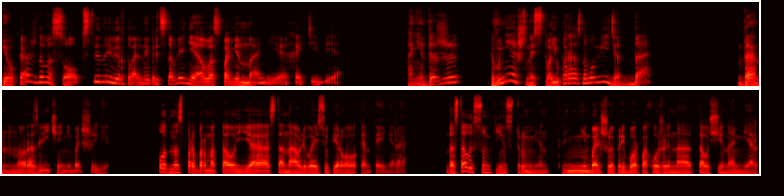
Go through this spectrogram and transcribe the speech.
и у каждого собственные виртуальные представления о воспоминаниях о тебе. Они даже Внешность твою по-разному видят, да?» «Да, но различия небольшие». Поднос пробормотал я, останавливаясь у первого контейнера. Достал из сумки инструмент, небольшой прибор, похожий на толщиномер,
